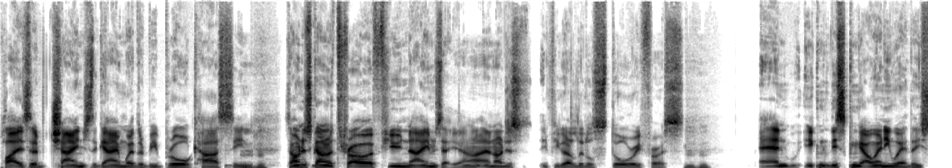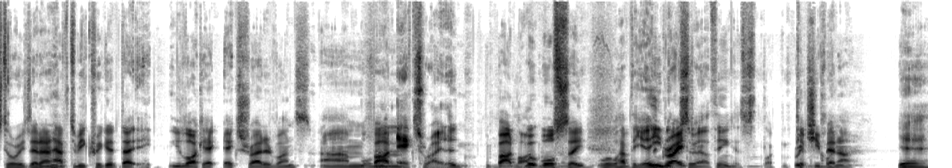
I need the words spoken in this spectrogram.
players that have changed the game, whether it be broadcasting. Mm-hmm. So I'm just going to throw a few names at you, and I, just if you got a little story for us, Mm-hmm. and it can, this can go anywhere. These stories they don't have to be cricket. They, you like X-rated ones, um, well, but not X-rated. but Like, we'll, we'll see. We'll have the E great next to our thing. It's like Richie getting Benno. Yeah.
